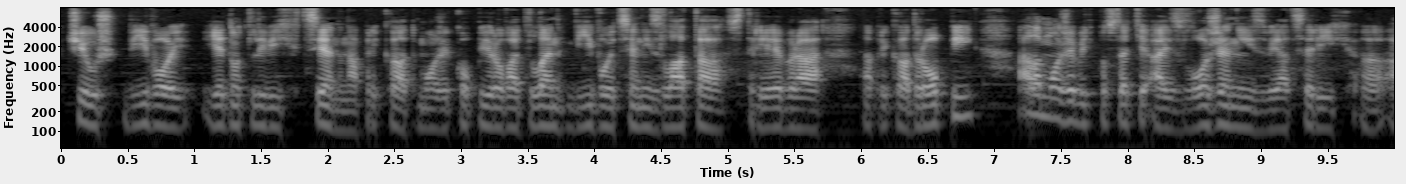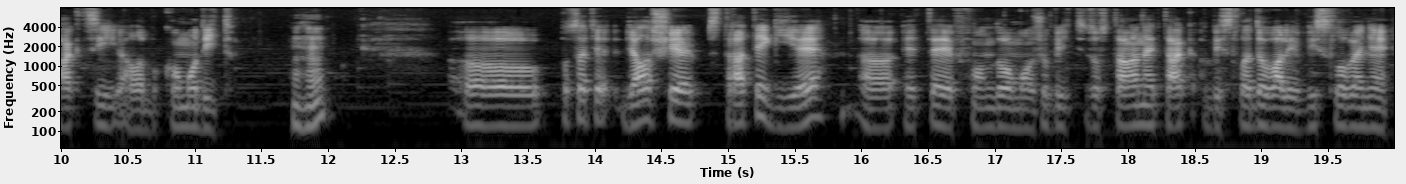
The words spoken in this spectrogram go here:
či už vývoj jednotlivých cien, napríklad môže kopírovať len vývoj ceny zlata, striebra, napríklad ropy, ale môže byť v podstate aj zložený z viacerých akcií alebo komodít. Uh-huh v podstate ďalšie stratégie ETF fondov môžu byť zostavené tak, aby sledovali vyslovene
